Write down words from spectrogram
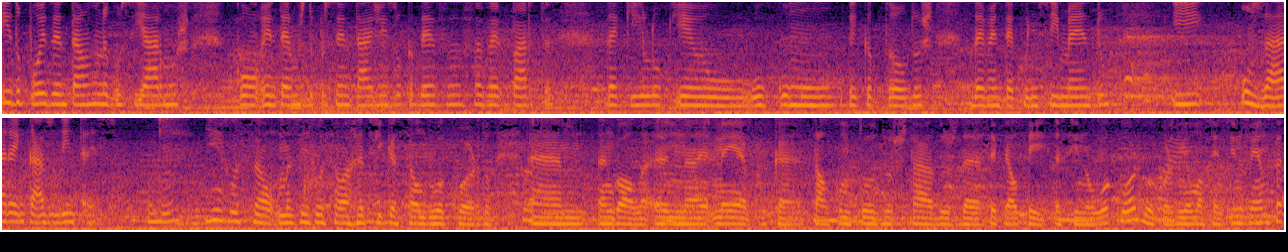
e depois então negociarmos com, em termos de percentagens o que deve fazer parte daquilo que é o, o comum e que todos devem ter conhecimento e usar em caso de interesse. Uhum. E em relação, mas em relação à ratificação do acordo, um, Angola, eh, na, na, época, tal como todos os Estados da CPLP, assinou o acordo, o acordo de 1990,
